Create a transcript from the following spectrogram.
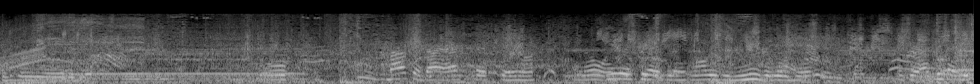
could hear you a little bit. Oh, I'm about to die after this game. I know. I feel me. Now we just move a little bit. Okay, I think I hit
